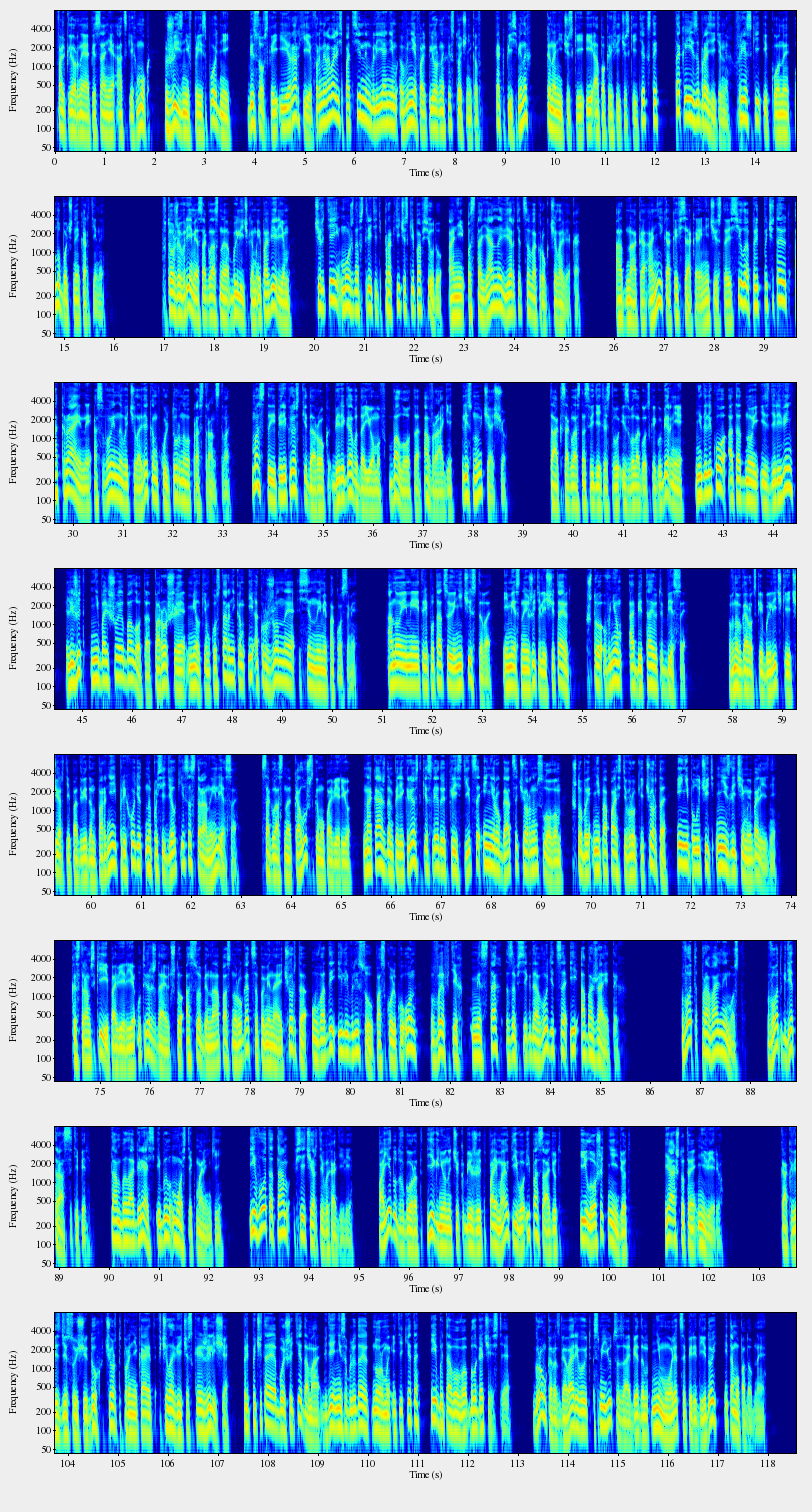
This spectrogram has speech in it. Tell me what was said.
Фольклорные описания адских мук, жизни в преисподней, бесовской иерархии формировались под сильным влиянием вне фольклорных источников, как письменных, канонические и апокрифические тексты, так и изобразительных – фрески, иконы, лубочные картины. В то же время, согласно быличкам и поверьям, чертей можно встретить практически повсюду, они постоянно вертятся вокруг человека. Однако они, как и всякая нечистая сила, предпочитают окраины освоенного человеком культурного пространства – Мосты, перекрестки дорог, берега водоемов, болота, овраги, лесную чащу. Так, согласно свидетельству из Вологодской губернии, недалеко от одной из деревень лежит небольшое болото, поросшее мелким кустарником и окруженное сенными покосами. Оно имеет репутацию нечистого, и местные жители считают, что в нем обитают бесы. В новгородской быличке черти под видом парней приходят на посиделки со стороны леса. Согласно калужскому поверью, на каждом перекрестке следует креститься и не ругаться черным словом, чтобы не попасть в руки черта и не получить неизлечимой болезни. Костромские поверья утверждают, что особенно опасно ругаться, поминая черта, у воды или в лесу, поскольку он в этих местах завсегда водится и обожает их. Вот провальный мост. Вот где трасса теперь. Там была грязь и был мостик маленький. И вот, а там все черти выходили. Поедут в город, ягненочек бежит, поймают его и посадят. И лошадь не идет. Я что-то не верю. Как вездесущий дух, черт проникает в человеческое жилище, предпочитая больше те дома, где не соблюдают нормы этикета и бытового благочестия. Громко разговаривают, смеются за обедом, не молятся перед едой и тому подобное.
